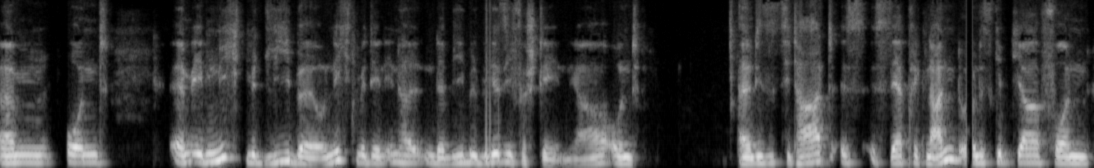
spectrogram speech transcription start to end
ähm, und ähm, eben nicht mit Liebe und nicht mit den Inhalten der Bibel, wie wir sie verstehen. Ja, und äh, dieses Zitat ist, ist sehr prägnant und es gibt ja von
